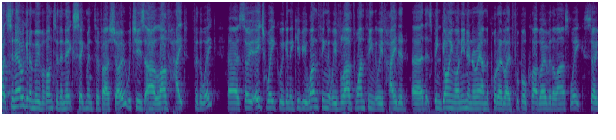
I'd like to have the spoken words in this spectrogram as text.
Right, so now we're going to move on to the next segment of our show, which is our love hate for the week. Uh, so each week we're going to give you one thing that we've loved, one thing that we've hated uh, that's been going on in and around the Port Adelaide Football Club over the last week. So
